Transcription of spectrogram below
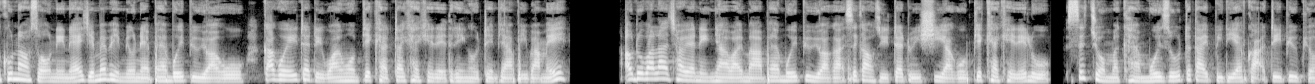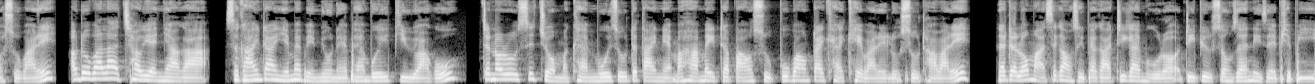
အခုနောက်ဆုံးအနေနဲ့ရမက်ပင်မြို့နယ်ဗန်ပွေးပြူရွာကိုကာကွယ်ရေးတပ်တွေဝိုင်းဝန်းပစ်ခတ်တိုက်ခိုက်ခဲ့တဲ့သတင်းကိုတင်ပြပေးပါမယ်။အော်တိုဘာလ6ရက်နေ့ညပိုင်းမှာဗန်မွေးပြူရွာကစစ်ကောင်စီတပ်တွေရှိရာကိုပစ်ခတ်ခဲ့တယ်လို့စစ်ကြောမခန့်မွေစိုးတတိုက် PDF ကအတည်ပြုပြောဆိုပါရယ်။အော်တိုဘာလ6ရက်ညကစကိုင်းတိုင်းရမက်ပင်မြို့နယ်ဗန်ပွေးပြူရွာကို ကျွန်တော်တို့စစ်ကြောမခန့်မွေစိုးတတိုက်နဲ့မဟာမိတ်တပ်ပေါင်းစုပူးပေါင်းတိုက်ခိုက်ခဲ့ပါတယ်လို့ဆိုထားပါတယ်။လက်တလုံးမှာစစ်ကောင်စီဘက်ကထိခိုက်မှုကိုတော့အတည်ပြုစုံစမ်းနေဆဲဖြစ်ပြီး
